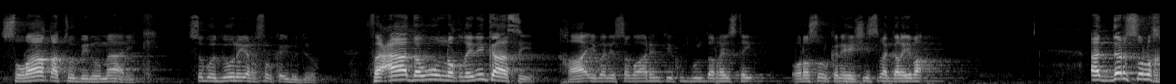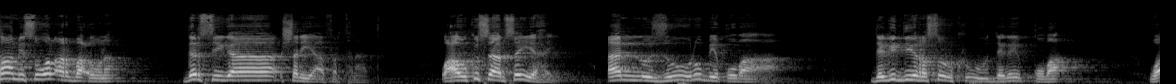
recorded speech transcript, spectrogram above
suraaqatu binu malik isagoo doonaya rasuulka inuu dilo facaada wuu noqday ninkaasi khaa'iban isagoo arrintii ku guuldaraystay oo rasuulkana heshiis la galayba addarsu alkhaamisu walarbacuuna darsiga shan iyo afartanaad waxa uu ku saabsan yahay annuzuulu biqubaa degiddii rasuulku uu degay quba wa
